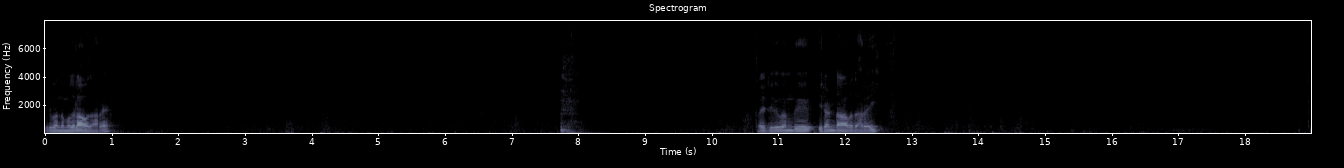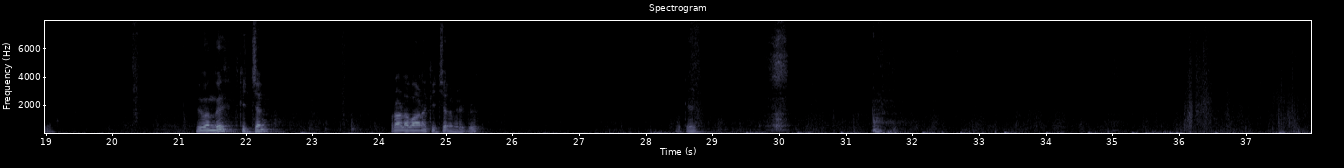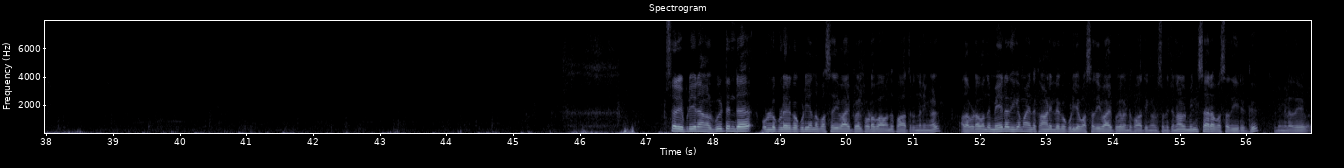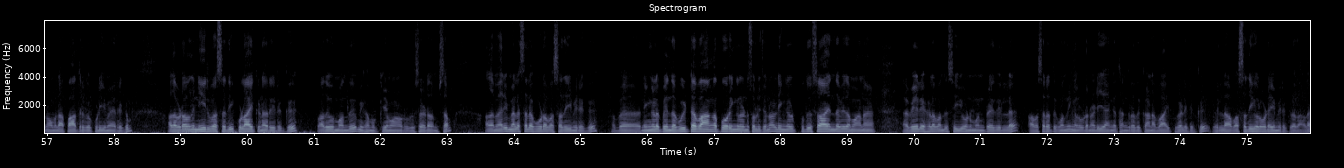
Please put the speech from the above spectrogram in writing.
இது வந்து முதலாவது அறை. ரைட் இது வந்து இரண்டாவது அறை. இது வந்து கிச்சன். ஒரு அளவான கிச்சனும் இருக்குது ஓகே. சரி இப்படி நாங்கள் வீட்டின் உள்ளுக்குள்ளே இருக்கக்கூடிய அந்த வசதி வாய்ப்புகள் தொடர்பாக வந்து பார்த்துருந்தீங்க அதை விட வந்து மேலதிகமாக இந்த காணியில் இருக்கக்கூடிய வசதி வாய்ப்புகள் என்று பார்த்தீங்கன்னு சொல்லி சொன்னால் மின்சார வசதி இருக்குது நீங்கள் அது நார்மலாக பார்த்துருக்கக்கூடிய மாதிரி இருக்கும். அதை விட வந்து நீர் வசதி குழாய் கிணறு இருக்குது அதுவும் வந்து மிக முக்கியமான ஒரு விசேட அம்சம். அது மாதிரி மெலசல கூட வசதியும் இருக்குது அப்போ நீங்கள் இப்போ இந்த வீட்டை வாங்க போகிறீங்கன்னு சொல்லி சொன்னால் நீங்கள் புதுசாக எந்த விதமான வேலைகளை வந்து செய்யணுமன்றது இல்லை. அவசரத்துக்கு வந்து நீங்கள் உடனடியாக இங்கே தங்குறதுக்கான வாய்ப்புகள் இருக்குது எல்லா வசதிகளோடையும் இருக்கிறதால.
